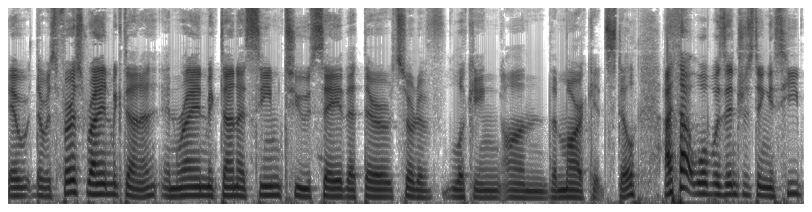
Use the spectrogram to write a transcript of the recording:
It, there was first Ryan McDonough, and Ryan McDonough seemed to say that they're sort of looking on the market still. I thought what was interesting is he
